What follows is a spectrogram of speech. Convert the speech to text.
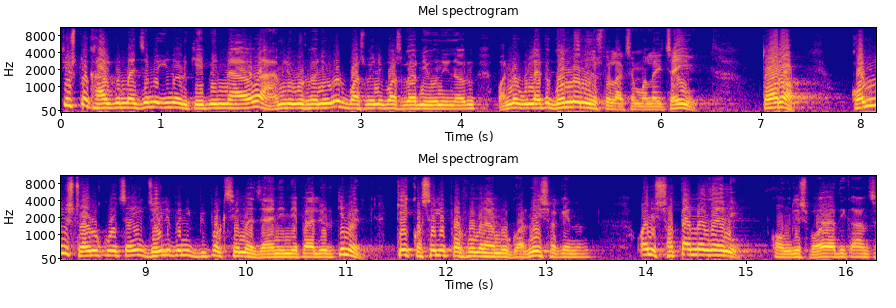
त्यस्तो खालको मान्छेमा यिनीहरू केही पनि नआयो हामीले उठ भने उठ बस भने बस गर्ने हुन् यिनीहरू भन्ने उसलाई त गन्दैन जस्तो लाग्छ मलाई चाहिँ। तर कम्युनिस्टहरूको चाहिँ जहिले पनि विपक्षमा जाने नेपालीहरू किन केही कसैले पर्फर्म राम्रो गर्नै सकेनन्। अनि सत्तामा जाने कङ्ग्रेस भयो अधिकांश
